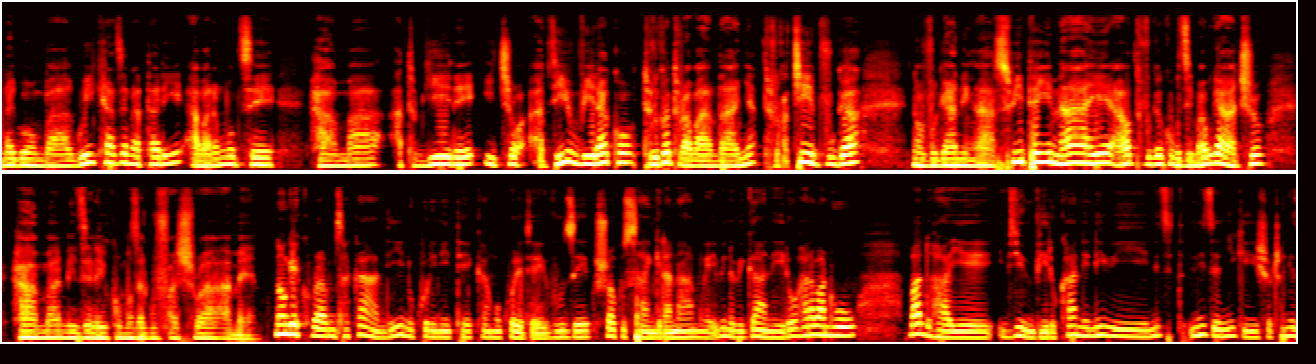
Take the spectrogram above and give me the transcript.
nagomba guha ikaze natali abaramutse hama atubwire icyo abyiyumvira ko turi ko turabandanya turakivuga ni nka swite y'intahe aho tuvuga ku buzima bwacu. Hama nizere yuko gufashwa amen. Nongeye kubaramutsa kandi ni ukuri n'iteka nk'uko leta bivuze gushobora gusangira namwe. Bino biganiro hari abantu baduhaye ibyiyumviro kandi n'izi nyigisho cyangwa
